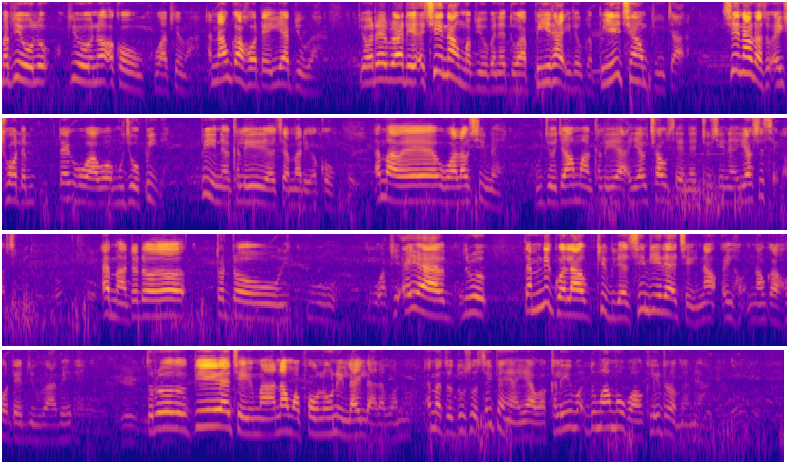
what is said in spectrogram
မပြိုလို့ပြိုရင်တော့အကုန်ဟိုဟာဖြစ်မှာအနောက်ကဟိုတယ်ကြီးကပြိုတာပြောတဲ့ brother အရှင်းနောက်မပြိုဘဲနဲ့သူကဘေးထိုက်လောက်တာဘေးချမ်းပြိုကြတာရှင်းနောက်တာဆိုအဲ့ short တက်ဟိုဟာပေါ့မူချိုပြီးတယ်ပြီးရင်ကလေးတွေဆရာမတွေအကုန်အဲ့မှာပဲဟိုဟာလောက်ရှိမယ်မူချိုကျောင်းမှာကလေးကအယောက်60နဲ့ကျူရှင်နဲ့အယောက်80လောက်ရှိတယ်အဲ့မှာတော်တော်တော်တော်ဟိုဟိုဟာဖြစ်အဲ့ရသူတို့တမနစ်ခွဲလောက်ဖြစ်ပြီးတော့ဆင်းပြေးတဲ့အချိန်နောက်အဲ့နောက်ကဟိုတယ်ပြူတာပဲတဲ့ သူတို့ပြေးတဲ့အချိန်မှာအနောက်မှာဖုံလုံးတွေလိုက်လာတာပေါ့နော်အဲ့မှာဆိုသူဆိုစိတ်တန်ရာရပါကလေးသူမမဟုတ်ပါဘူးကလေးတော်တော်များများ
